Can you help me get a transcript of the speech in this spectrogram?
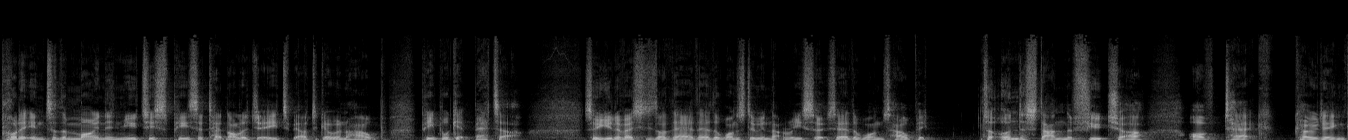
put it into the mutis piece of technology to be able to go and help people get better. So universities are there; they're the ones doing that research. They're the ones helping to understand the future of tech, coding,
